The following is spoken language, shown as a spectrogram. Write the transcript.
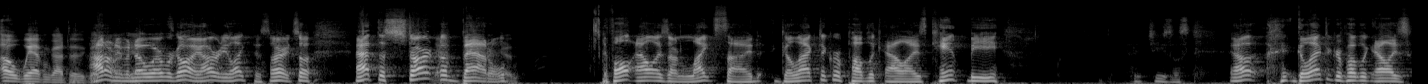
Oh, we haven't got to. The I don't even yet. know where we're going. I already like this. All right, so at the start of battle. If all allies are light side, Galactic Republic allies can't be. Jesus, Al- Galactic Republic allies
